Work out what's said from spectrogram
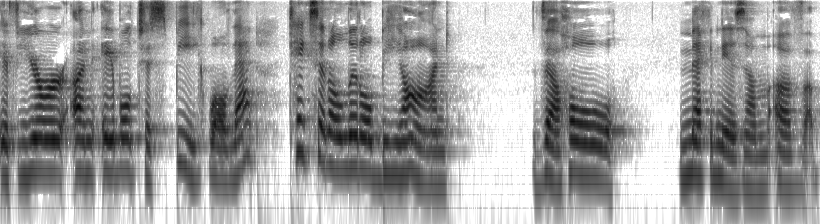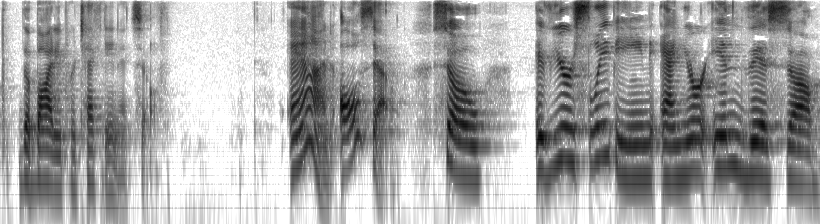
if you're unable to speak, well, that takes it a little beyond the whole mechanism of the body protecting itself. And also, so if you're sleeping and you're in this uh,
